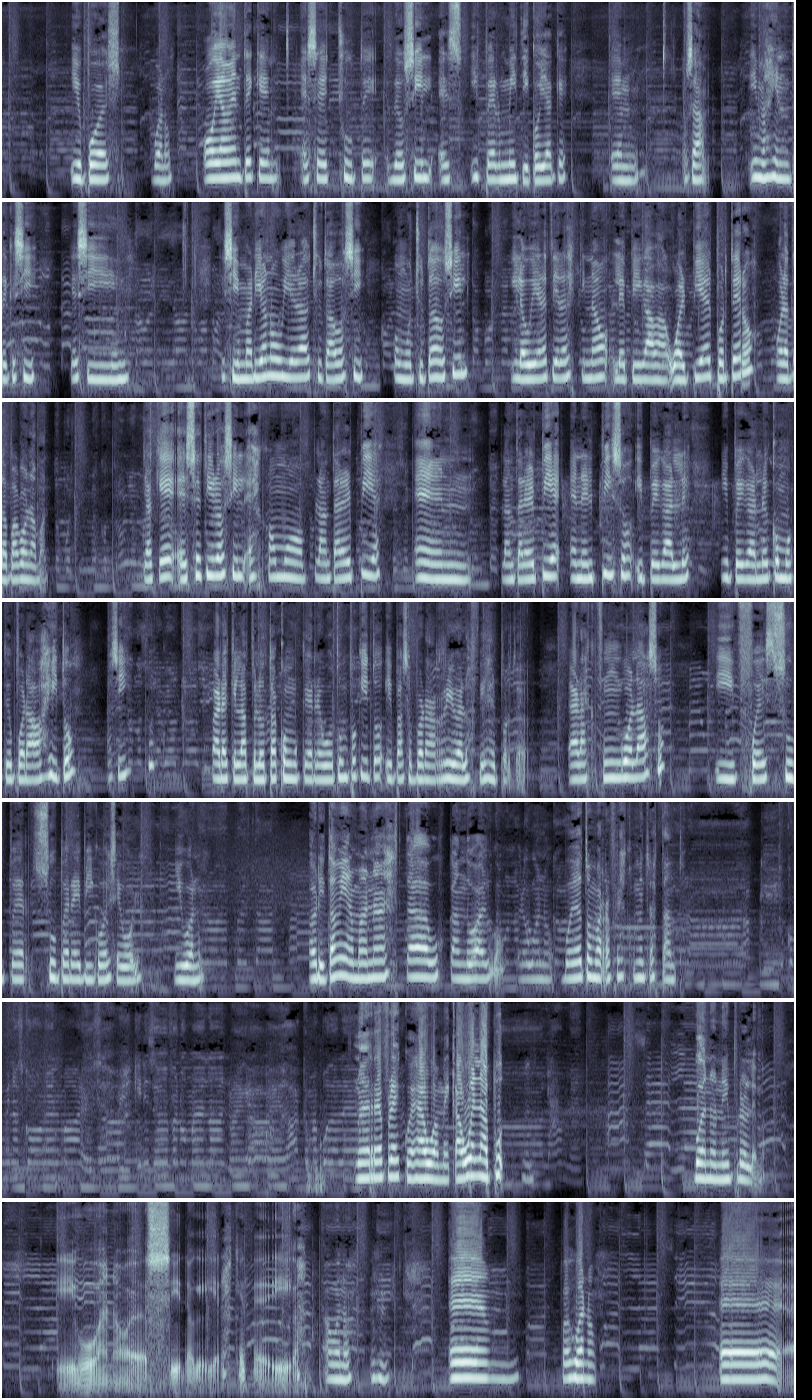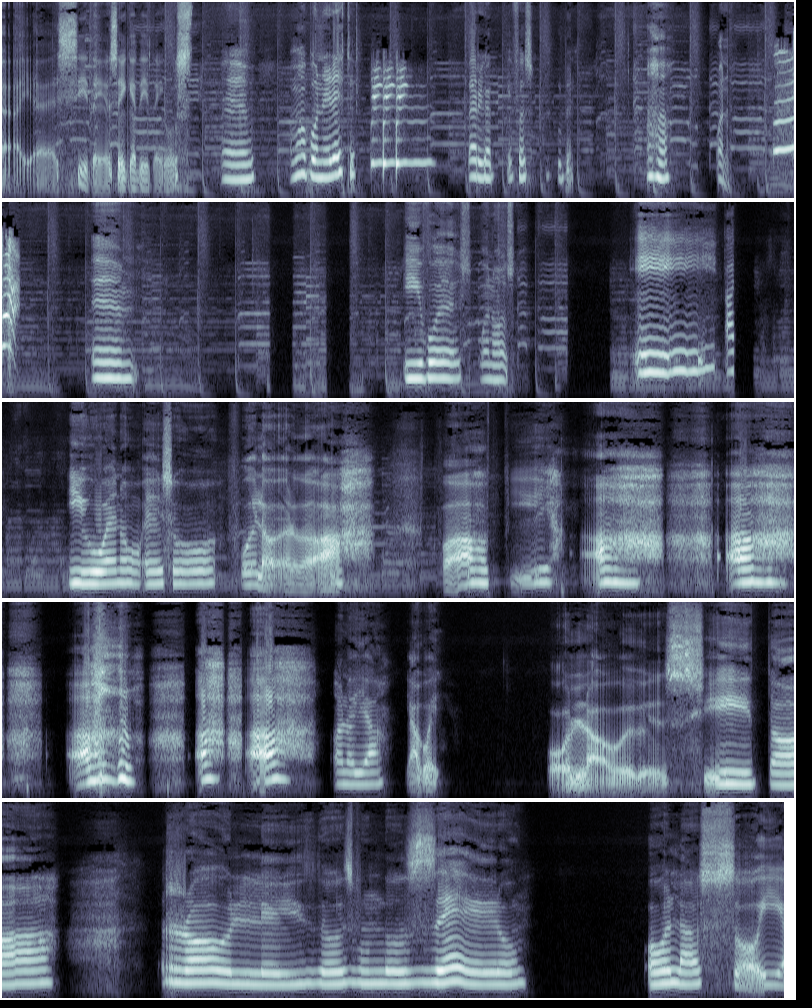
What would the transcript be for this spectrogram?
Y pues, bueno, obviamente que ese chute de Osil es hiper mítico, ya que, em, o sea, imagínate que sí, que si, que si María no hubiera chutado así como chuta de Osil, y la hubiera tirado esquinado, le pegaba o al pie del portero o la tapaba con la mano. Ya que ese tiro así es como plantar el pie en plantar el pie en el piso y pegarle y pegarle como que por abajito, así, para que la pelota como que rebote un poquito y pase por arriba de los pies del portero. La fue un golazo y fue súper, súper épico ese gol. Y bueno, ahorita mi hermana está buscando algo, pero bueno, voy a tomar refresco mientras tanto. No es refresco, es agua, me cago en la puta. Bueno, no hay problema. Y bueno, besito, ¿qué quieres que te diga? Ah, bueno. Em, pues bueno. Eh, besito, yo sé que a ti te gusta. Em, vamos a poner este. Verga, ¿qué fue eso? Disculpen. Ajá. Bueno. Em, y pues, bueno, eso. Y bueno, eso fue la verdad. Papi. Ah, ah, ah, ah, ah. Bueno, ya, ya voy. Hola, bebecita. Rolex 2.0. Hola, soy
